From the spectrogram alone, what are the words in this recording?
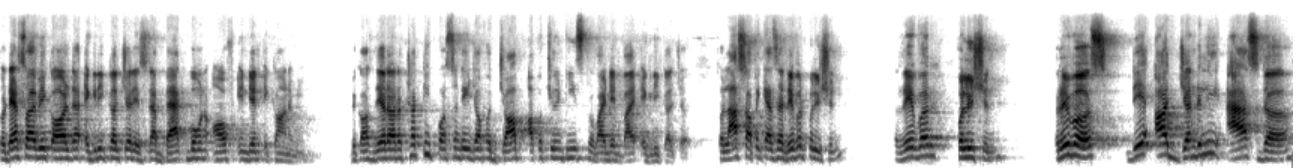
So that's why we call the agriculture is the backbone of Indian economy because there are a 30 percentage of a job opportunities provided by agriculture. So last topic as a river pollution. River pollution. Rivers, they are generally as the,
